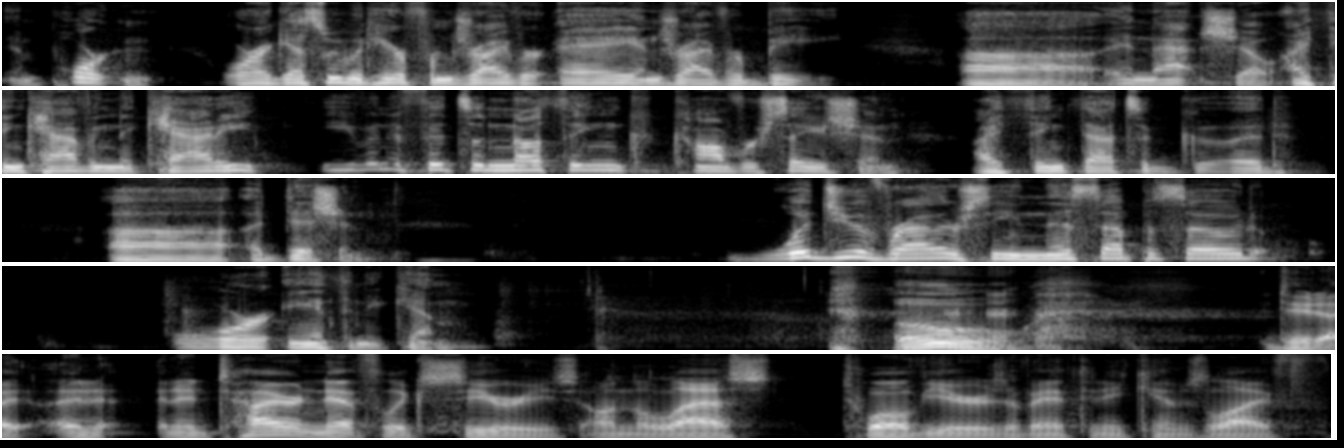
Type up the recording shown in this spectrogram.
important. Or I guess we would hear from driver A and driver B uh, in that show. I think having the caddy, even if it's a nothing conversation, I think that's a good uh, addition. Would you have rather seen this episode or Anthony Kim? Oh, dude, I, an, an entire Netflix series on the last 12 years of Anthony Kim's life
